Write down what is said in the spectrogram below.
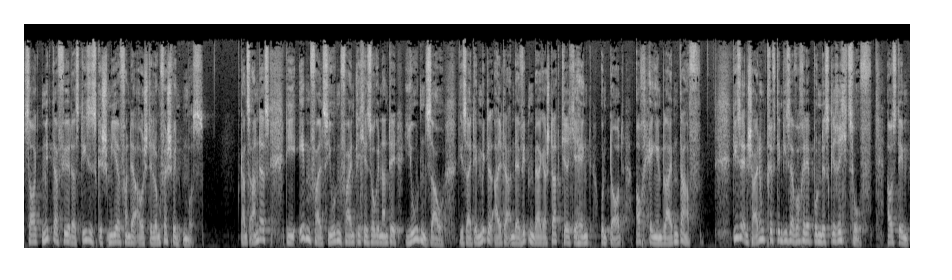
sorgt mit dafür, dass dieses Geschmier von der Ausstellung verschwinden muss. Ganz anders die ebenfalls judenfeindliche sogenannte Judensau, die seit dem Mittelalter an der Wittenberger Stadtkirche hängt und dort auch hängen bleiben darf. Diese Entscheidung trifft in dieser Woche der Bundesgerichtshof. Aus dem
